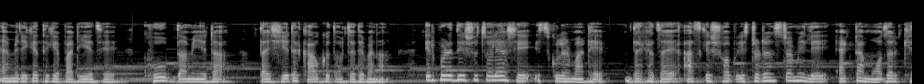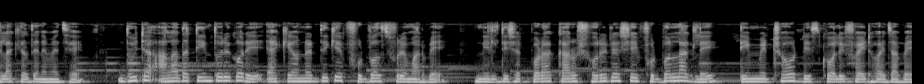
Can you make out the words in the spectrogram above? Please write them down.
আমেরিকা থেকে পাঠিয়েছে। খুব দামি এটা, তাই সে এটা কাউকে ধরতে দেবে না। এরপরে দৃশ্য চলে আসে স্কুলের মাঠে। দেখা যায়, আজকে সব স্টুডেন্টসরা মিলে একটা মজার খেলা খেলতে নেমেছে। দুইটা আলাদা টিম তৈরি করে একে অন্যের দিকে ফুটবল ছুঁড়ে মারবে। নীল টি শার্ট পরা কারও শরীরে সেই ফুটবল লাগলে টিমমেট সহ ডিসকোয়ালিফাইড হয়ে যাবে।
